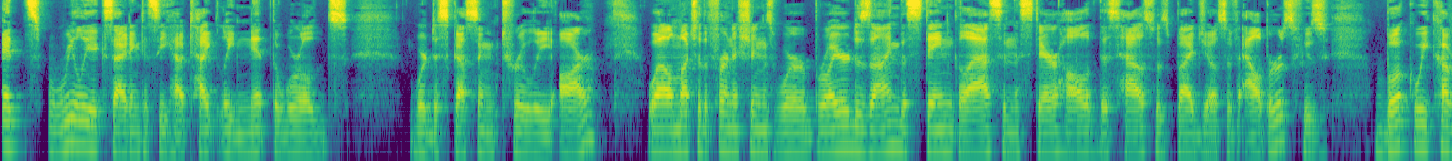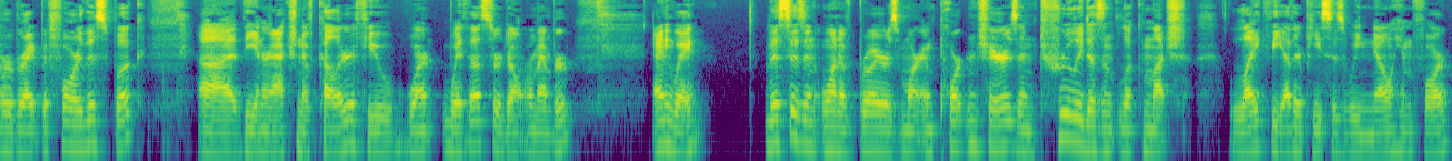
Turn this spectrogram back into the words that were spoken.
It's really exciting to see how tightly knit the world's we're discussing truly are. While much of the furnishings were Breuer designed, the stained glass in the stair hall of this house was by Josef Albers, whose book we covered right before this book, uh, The Interaction of Color, if you weren't with us or don't remember. Anyway, this isn't one of Breuer's more important chairs and truly doesn't look much like the other pieces we know him for.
